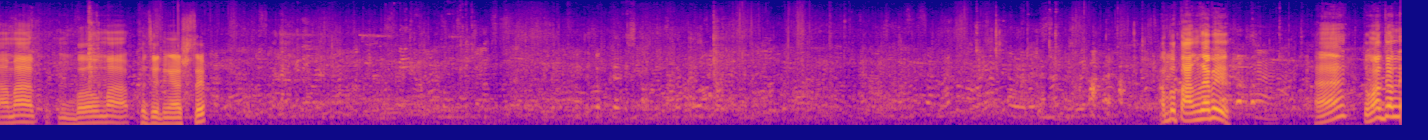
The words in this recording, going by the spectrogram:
আমার বৌমা খুঁজে নিয়ে আসছে আবু পাঞ্জাবি হ্যাঁ? তোমার জন্য?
